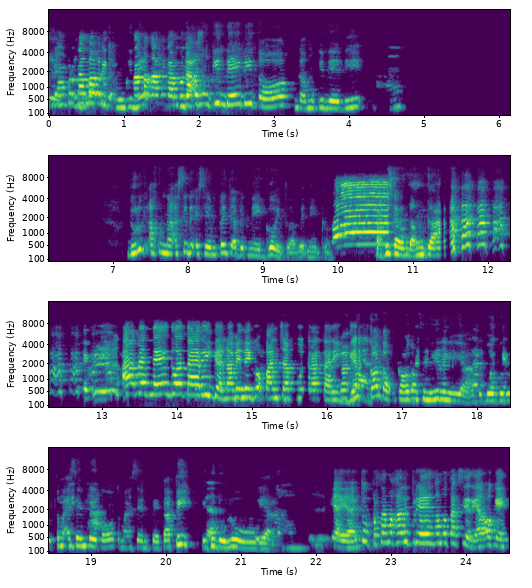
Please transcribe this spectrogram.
yang pertama nggak mungkin pertama kali kamu Nggak mungkin Dedi toh, nggak mungkin Dedi. Hmm. Dulu aku naksir di SMP itu Abednego itu Abednego. Tapi sekarang udah enggak. Abednego Tarigan, Abednego Pancaputra Tarigan. Kau tau, kau tau sendiri ya, Abednego dulu teman SMP toh, teman SMP. Tapi itu Ya. dulu ya. Ya ya, itu pertama kali pria yang kamu taksir ya. Oke.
